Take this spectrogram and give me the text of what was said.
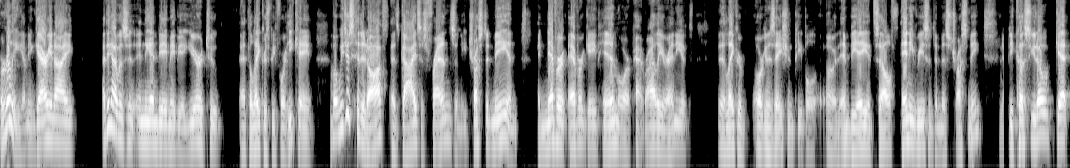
early. I mean, Gary and I, I think I was in, in the NBA maybe a year or two at the Lakers before he came. But we just hit it off as guys, as friends, and he trusted me. And I never, ever gave him or Pat Riley or any of the Laker organization people or the NBA itself any reason to mistrust me yeah. because you don't get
